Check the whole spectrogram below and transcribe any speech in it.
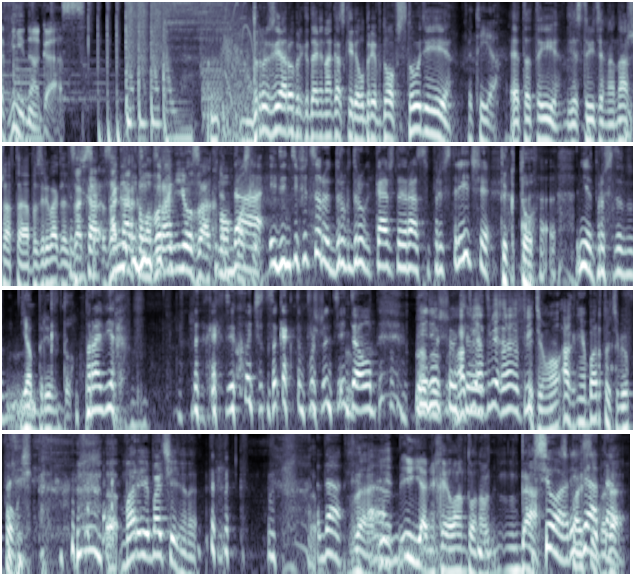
Давиногаз. Друзья, рубрика «Дави на газ» Кирилл Бревдов в студии. Это я. Это ты, действительно, наш автообозреватель. Закар... Закаркало идентифи- воронье за окном Да, после. идентифицируют друг друга каждый раз при встрече. Ты кто? Нет, просто Я бревдо. тебе хочется как-то пошутить, а он Отве- перешучивает. отве- Ответь ему, Агния Барту тебе в помощь. Мария Баченина. Да. Да, и, и я, Михаил Антонов. Да, Всё, спасибо, ребята, да.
